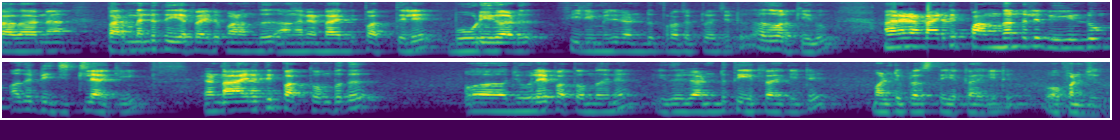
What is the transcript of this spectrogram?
സാധാരണ പെർമനന്റ് തിയേറ്ററായിട്ട് പണിത്. അങ്ങനെ രണ്ടായിരത്തി പത്തിൽ ബോഡി ഗാർഡ് ഫിലിമിൽ രണ്ട് പ്രൊജക്റ്റ് വെച്ചിട്ട് അത് വർക്ക് ചെയ്തു. അങ്ങനെ രണ്ടായിരത്തി പന്ത്രണ്ടിൽ വീണ്ടും അത് ഡിജിറ്റലാക്കി രണ്ടായിരത്തി പത്തൊമ്പത് ജൂലൈ പത്തൊമ്പതിന് ഇത് രണ്ട് തിയേറ്റർ ആക്കിയിട്ട് മൾട്ടിപ്ലക്സ് തിയേറ്റർ ആക്കിയിട്ട് ഓപ്പൺ ചെയ്തു.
